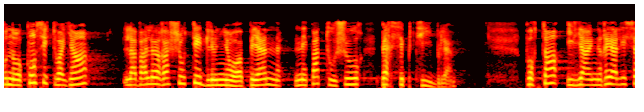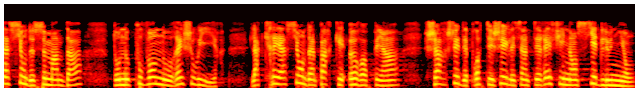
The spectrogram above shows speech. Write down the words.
Pour nos concitoyens, la valeur ajoutée de l'Union européenne n'est pas toujours perceptible. Pourtant, il y a une réalisation de ce mandat dont nous pouvons nous réjouir la création d'un parquet européen chargé de protéger les intérêts financiers de l'Union.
